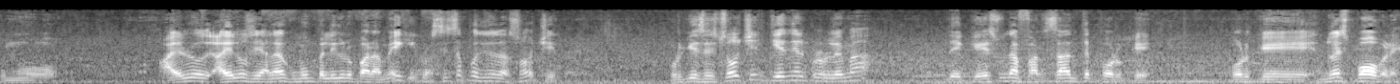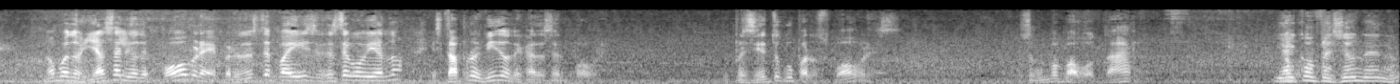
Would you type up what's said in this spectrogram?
como ahí lo, ahí lo señalan como un peligro para México. Así está poniendo a Xochitl. Porque dice, Xochitl tiene el problema de que es una farsante porque, porque no es pobre. No, bueno, ya salió de pobre, pero en este país, en este gobierno, está prohibido dejar de ser pobre. El presidente ocupa a los pobres. Los ocupa para votar. Y hay confesión de él, ¿no?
